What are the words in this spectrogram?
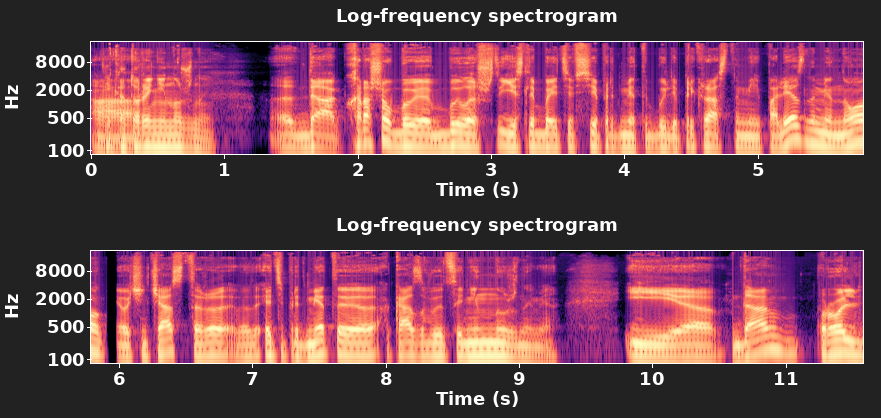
а... которые не нужны. Э, да, хорошо бы было, если бы эти все предметы были прекрасными и полезными, но очень часто эти предметы оказываются ненужными. И э, да, роль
